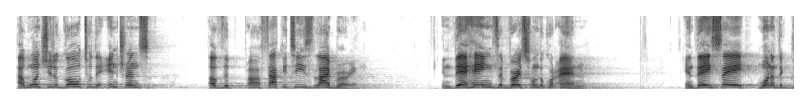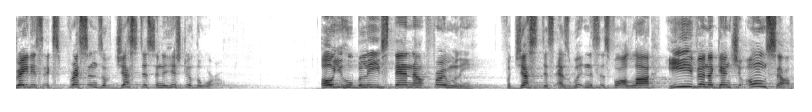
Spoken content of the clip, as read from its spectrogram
I want you to go to the entrance of the uh, faculty's library, and there hangs a verse from the Quran. And they say one of the greatest expressions of justice in the history of the world. O you who believe, stand out firmly for justice as witnesses for Allah, even against your own self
